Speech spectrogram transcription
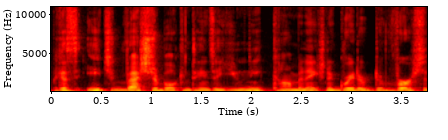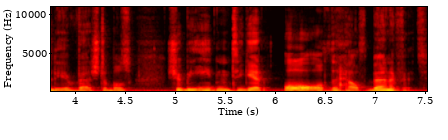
Because each vegetable contains a unique combination, a greater diversity of vegetables should be eaten to get all the health benefits.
